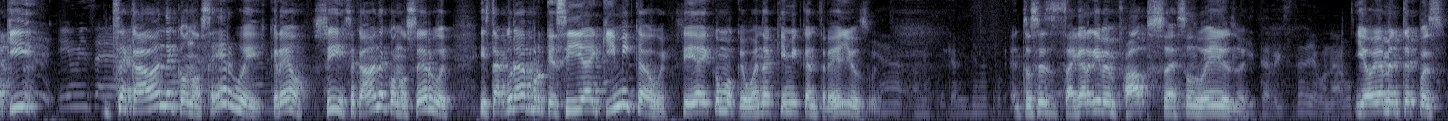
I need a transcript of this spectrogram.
aquí se acaban de conocer, güey, creo. Sí, se acaban de conocer, güey. Y está curada porque sí hay química, güey. Sí hay como que buena química entre ellos, güey. Entonces, I gotta give him props a esos güeyes, güey. Y obviamente, pues,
